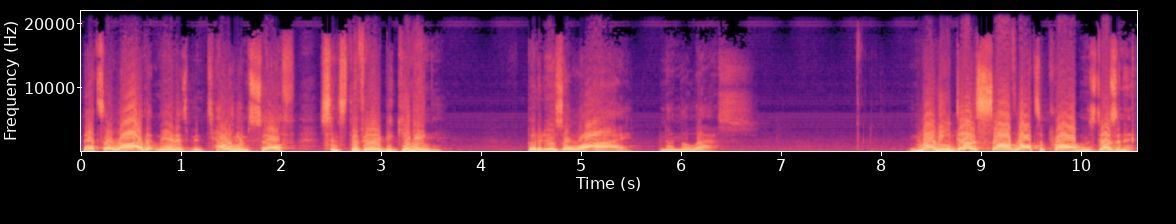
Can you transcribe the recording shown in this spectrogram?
That's a lie that man has been telling himself since the very beginning, but it is a lie nonetheless. money does solve lots of problems, doesn't it?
